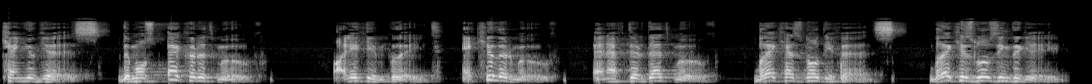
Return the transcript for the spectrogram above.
Can you guess the most accurate move? Alekhine played a killer move, and after that move, Black has no defense. Black is losing the game.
